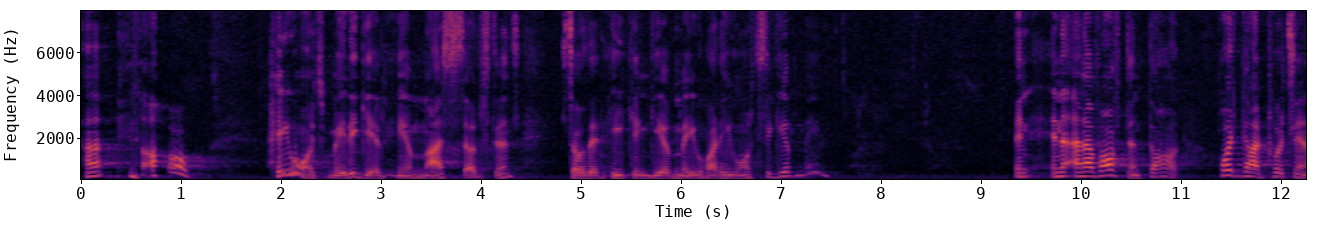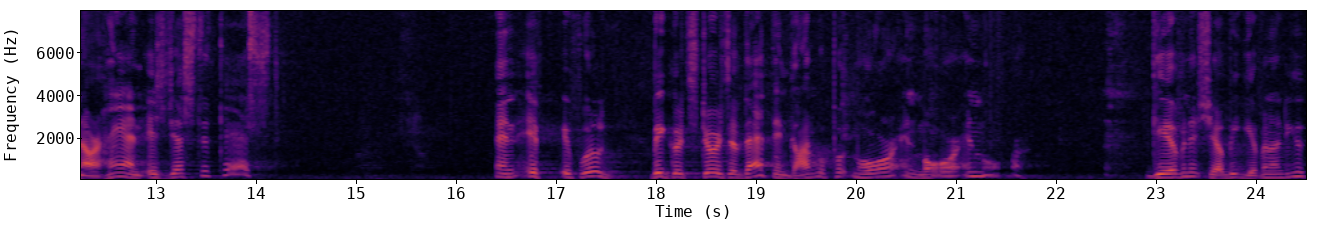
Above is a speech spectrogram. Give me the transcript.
Huh? No. He wants me to give him my substance so that he can give me what he wants to give me. And, and, and I've often thought, what God puts in our hand is just a test. And if, if we'll be good stewards of that, then God will put more and more and more. Give, and it shall be given unto you.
